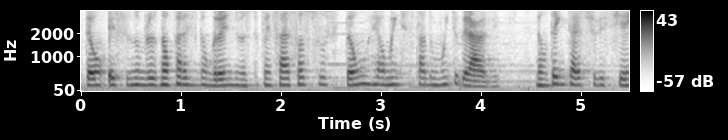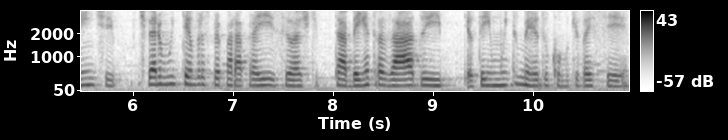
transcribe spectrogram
Então esses números não parecem tão grandes, mas se tu pensar, é só as pessoas que estão realmente em estado muito grave. Não tem teste suficiente, tiveram muito tempo para se preparar para isso. Eu acho que tá bem atrasado e eu tenho muito medo como que vai ser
